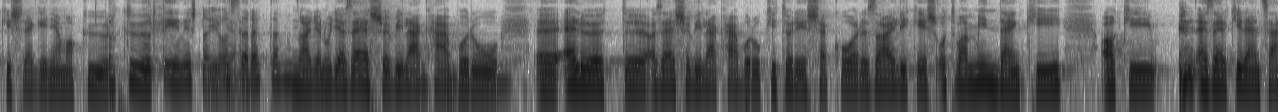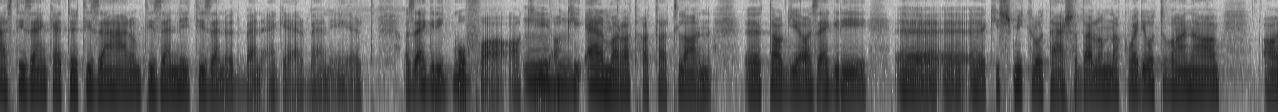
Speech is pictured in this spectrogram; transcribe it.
kisregényem a Kürt. A Kürt, én is nagyon Igen. szeretem. Nagyon, ugye az első világháború uh-huh. előtt, az első világháború kitörésekor zajlik, és ott van mindenki, aki 1912, 13, 14, 15-ben Egerben élt. Az Egri uh-huh. Kofa, aki, uh-huh. aki elmaradhatatlan tagja az Egri kis mikrotársadalomnak, vagy ott van a, a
